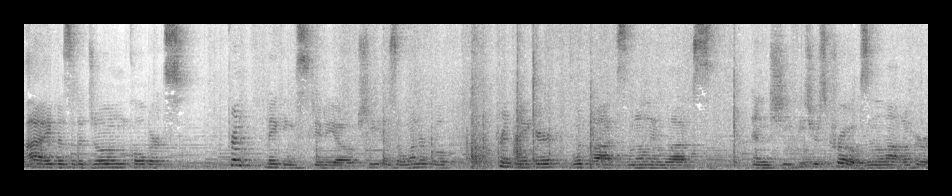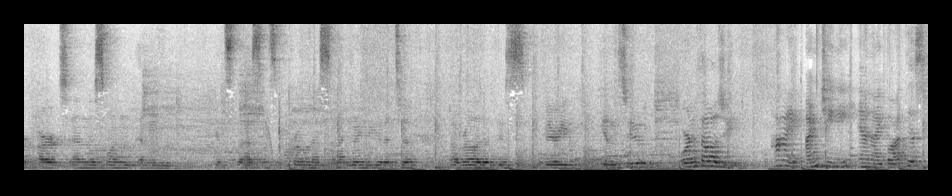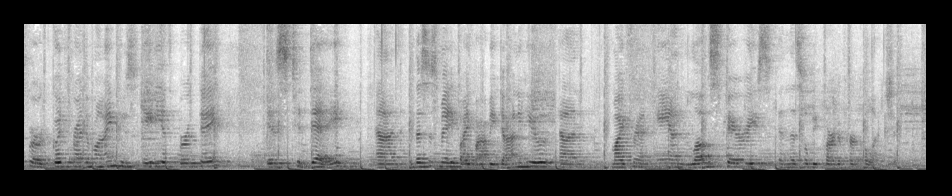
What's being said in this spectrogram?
I visited Joan Colbert's printmaking studio. She is a wonderful printmaker, wood blocks, linoleum blocks, and she features crows in a lot of her art. And this one, I mean, it's the essence of crowness, and I'm going to give it to a relative who's very into ornithology. Hi, I'm Jeannie, and I bought this for a good friend of mine whose 80th birthday is today. And this is made by Bobby Donahue, and my friend Anne loves fairies, and this will be part of her collection.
